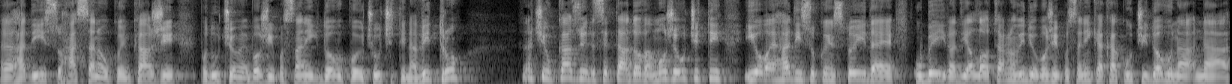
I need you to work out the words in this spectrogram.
eh, hadisu Hasana u kojem kaže podučio me Boži poslanik dovu koju ću učiti na vitru, znači ukazuje da se ta dova može učiti i ovaj hadis u kojem stoji da je Ubej radi Allah otarno vidio Boži poslanika kako uči dovu na, na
